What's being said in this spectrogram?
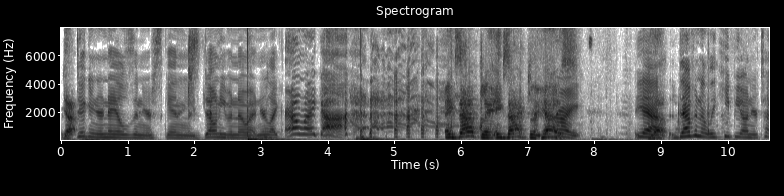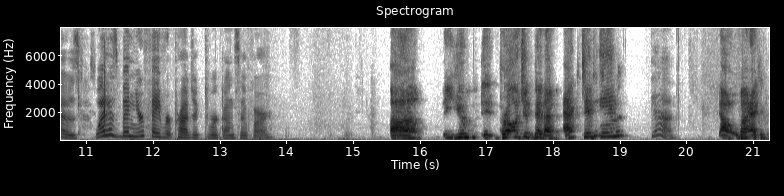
Yeah. digging your nails in your skin and you don't even know it and you're like oh my god Exactly, exactly. Yes. right yeah, definitely keep you on your toes what has been your favorite project to work on so far Um, you project that I've acted in. yeah Oh, my acting.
